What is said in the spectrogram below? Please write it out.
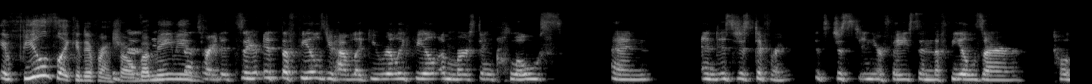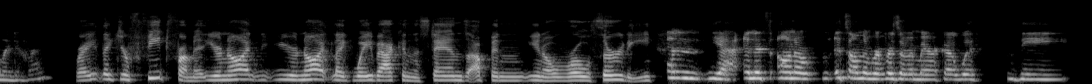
it feels like a different show, but maybe that's right. It's it's the feels you have, like you really feel immersed and close, and and it's just different. It's just in your face, and the feels are totally different. right like your feet from it. You're not you're not like way back in the stands up in, you know, row 30. And yeah, and it's on a it's on the rivers of America with the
